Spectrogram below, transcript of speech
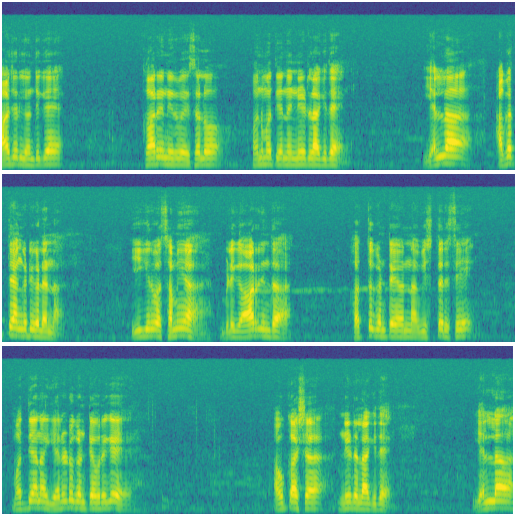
ಹಾಜರಿಯೊಂದಿಗೆ ಕಾರ್ಯನಿರ್ವಹಿಸಲು ಅನುಮತಿಯನ್ನು ನೀಡಲಾಗಿದೆ. ಎಲ್ಲ ಅಗತ್ಯ ಅಂಗಡಿಗಳನ್ನು ಈಗಿರುವ ಸಮಯ ಬೆಳಿಗ್ಗೆ ಆರರಿಂದ ಹತ್ತು ಗಂಟೆಯನ್ನು ವಿಸ್ತರಿಸಿ ಮಧ್ಯಾಹ್ನ ಎರಡು ಗಂಟೆವರೆಗೆ ಅವಕಾಶ ನೀಡಲಾಗಿದೆ. ಎಲ್ಲ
